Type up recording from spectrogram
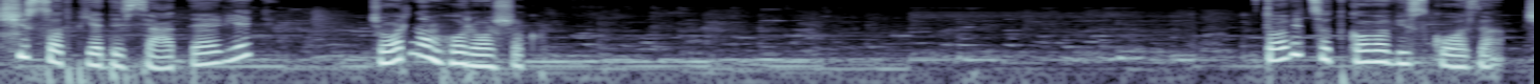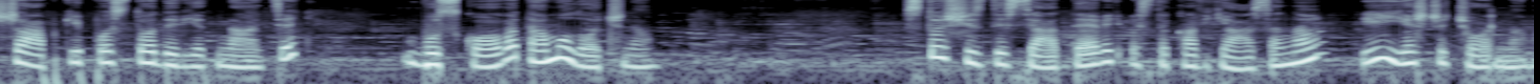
659. Чорна в горошок. 100% віскоза. Шапки по 119, бускова та молочна. 169 ось така в'язана. і є ще чорна.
